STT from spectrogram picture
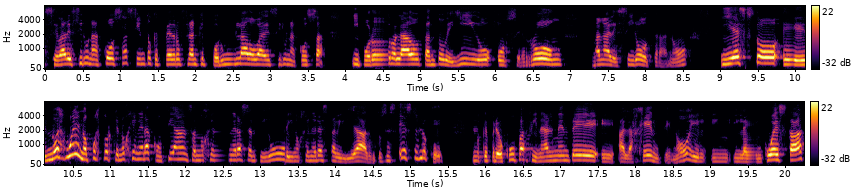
se va a decir una cosa, siento que Pedro Franque por un lado va a decir una cosa y por otro lado tanto Bellido o Cerrón van a decir otra, ¿no? Y esto eh, no es bueno, pues porque no genera confianza, no genera certidumbre y no genera estabilidad. Entonces, esto es lo que, lo que preocupa finalmente eh, a la gente, ¿no? En, la encuesta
